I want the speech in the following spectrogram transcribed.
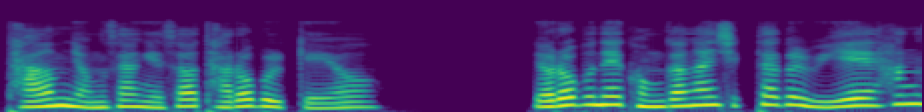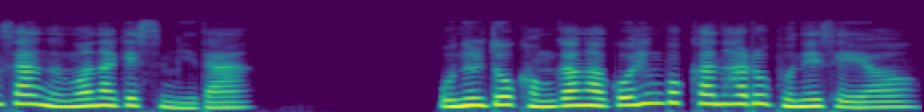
다음 영상에서 다뤄볼게요. 여러분의 건강한 식탁을 위해 항상 응원하겠습니다. 오늘도 건강하고 행복한 하루 보내세요.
